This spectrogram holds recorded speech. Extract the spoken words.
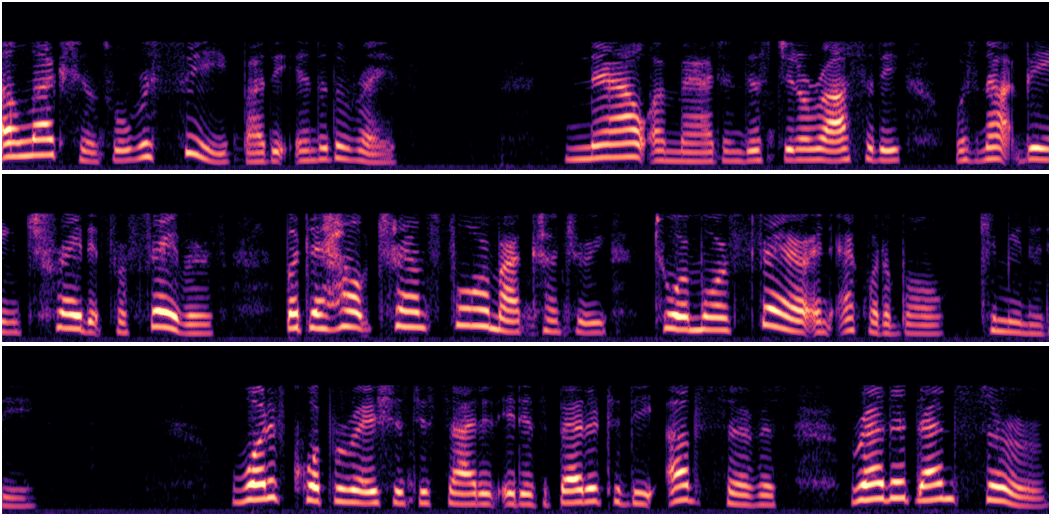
elections will receive by the end of the race. Now imagine this generosity was not being traded for favors, but to help transform our country to a more fair and equitable community. What if corporations decided it is better to be of service rather than serve?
